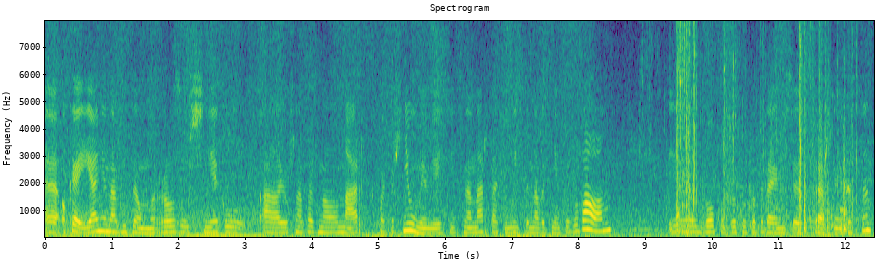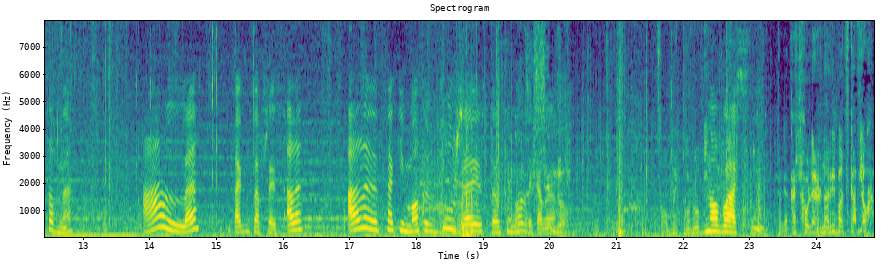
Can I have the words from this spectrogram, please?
e, okej, ja nienawidzę mrozu, śniegu, a już na pewno nart, chociaż nie umiem jeździć na nartach i nigdy nawet nie próbowałam, i, bo po prostu to wydaje mi się strasznie i bezsensowne. Ale, tak zawsze jest, ale ale taki motyw w grze jest całkiem Ale ciekawy. zimno. Co my tu robimy? No właśnie. To jakaś cholerna rybacka wiocha.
